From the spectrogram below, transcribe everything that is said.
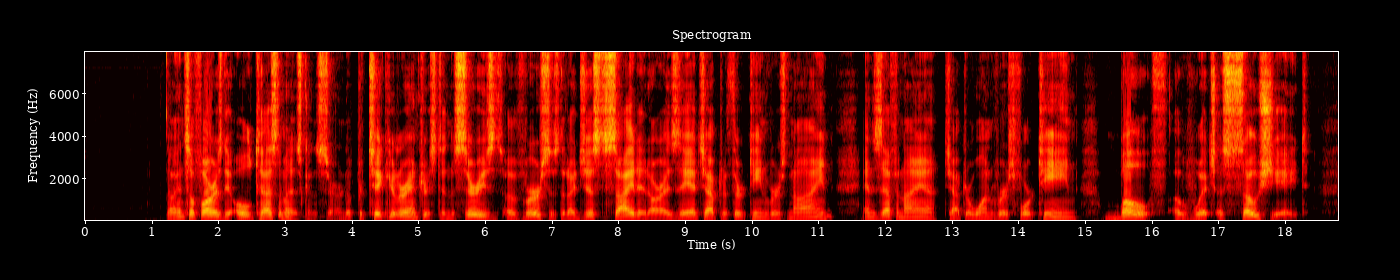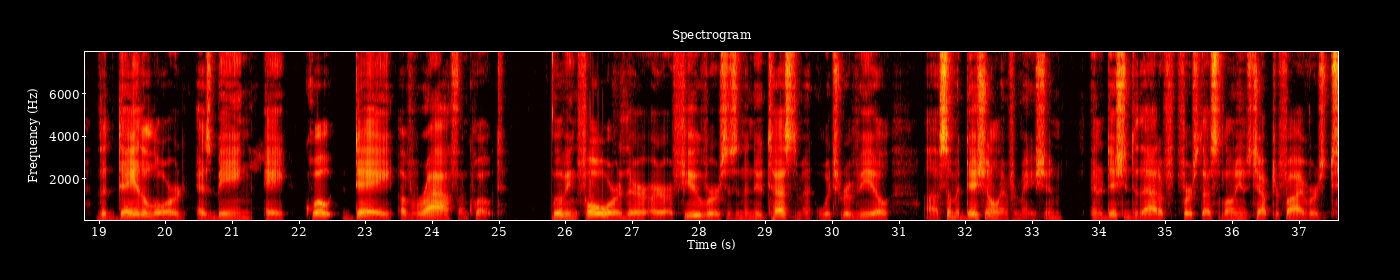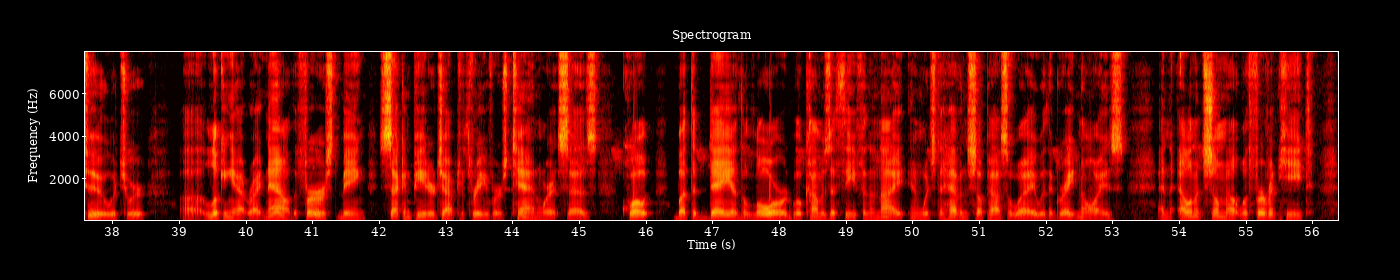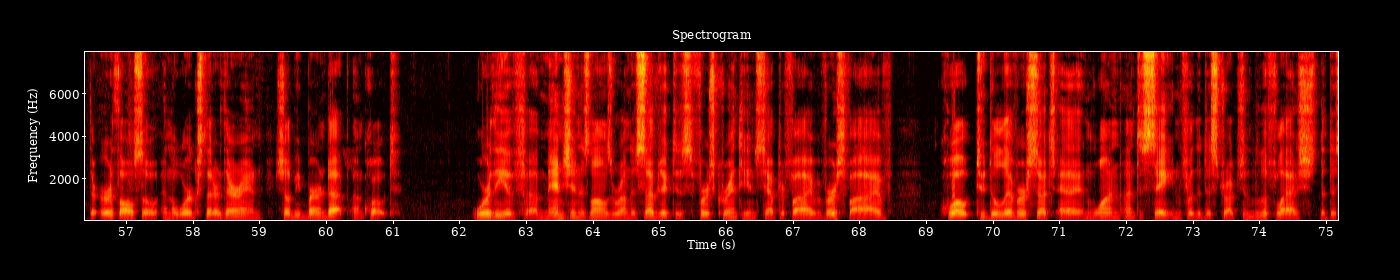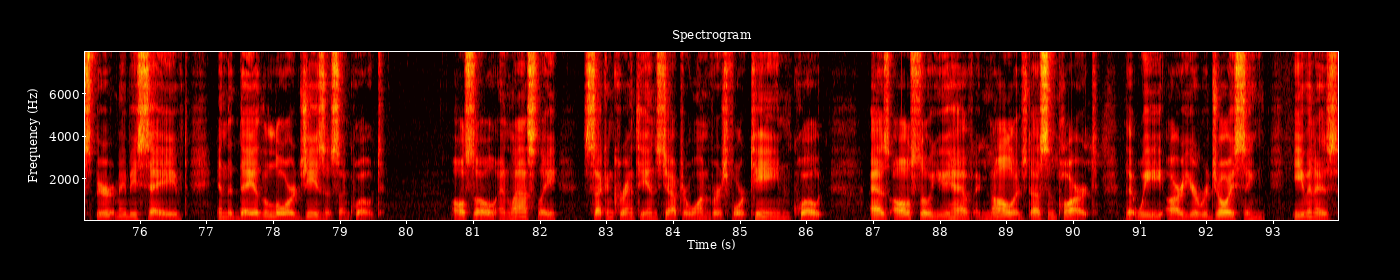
Now, insofar as the Old Testament is concerned, of particular interest in the series of verses that I just cited are Isaiah chapter 13, verse 9, and Zephaniah chapter 1, verse 14, both of which associate the day of the Lord as being a quote day of wrath unquote. Moving forward, there are a few verses in the New Testament which reveal uh, some additional information in addition to that of 1 Thessalonians chapter 5 verse 2 which we're uh, looking at right now the first being 2 Peter chapter 3 verse 10 where it says quote but the day of the Lord will come as a thief in the night, in which the heavens shall pass away with a great noise, and the elements shall melt with fervent heat, the earth also, and the works that are therein shall be burned up. Unquote. Worthy of uh, mention, as long as we're on the subject, is 1 Corinthians chapter 5, verse 5, quote, to deliver such an one unto Satan for the destruction of the flesh, that the spirit may be saved in the day of the Lord Jesus, unquote. Also, and lastly, 2 Corinthians chapter 1 verse 14, quote, as also ye have acknowledged us in part that we are your rejoicing, even as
